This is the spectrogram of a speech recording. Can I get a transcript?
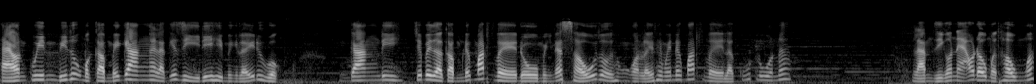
Thả con queen, ví dụ mà cầm mấy găng hay là cái gì đi thì mình lấy được. Găng đi. Chứ bây giờ cầm nước mắt về, đồ mình đã xấu rồi, không còn lấy thêm mấy nước mắt về là cút luôn á làm gì có não đâu mà thông á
